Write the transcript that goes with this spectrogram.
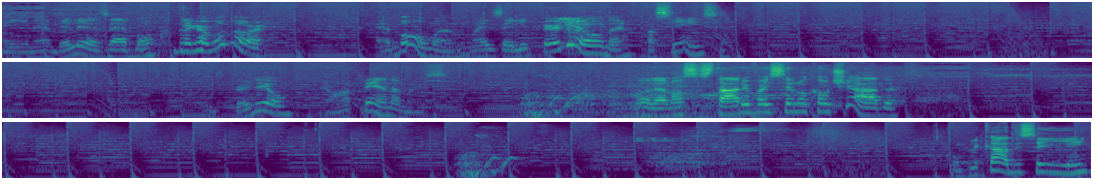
aí, né? Beleza, é bom contra Garbodor. É bom, mano, mas ele perdeu, né? Paciência. Ele perdeu. É uma pena, mas... Olha, a nossa Stario vai ser nocauteada. Complicado isso aí, hein?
